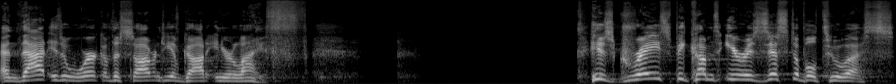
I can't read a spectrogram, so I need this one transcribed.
And that is a work of the sovereignty of God in your life. His grace becomes irresistible to us.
